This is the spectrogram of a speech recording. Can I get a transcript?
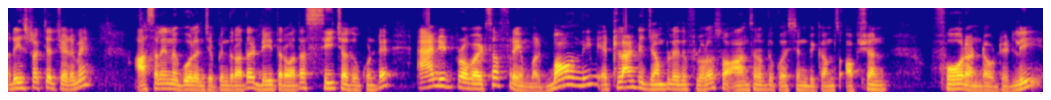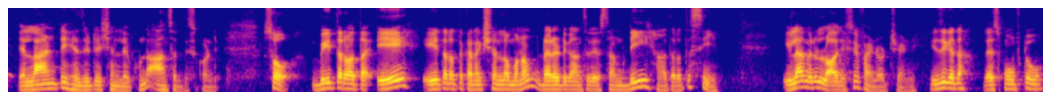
restructure చేయడమే అసలైన గోల్ అని చెప్పిన తర్వాత డి తర్వాత సి చదువుకుంటే and it provides a framework బాగుంది. ఎట్లాంటి జంప్ లేదు ఫ్లోలో so answer of the question becomes option four undoubtedly ఎలాంటి హెజిటేషన్ లేకుండా ఆన్సర్ తీసుకోండి. సో బి తర్వాత ఏ ఏ తర్వాత కనెక్షన్లో మనం డైరెక్ట్గా ఆన్సర్ చేస్తాం. డి ఆ తర్వాత సి ఇలా మీరు లాజిక్స్ని ఫైండ్ అవుట్ చేయండి. ఈజీ కదా? Let's move to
